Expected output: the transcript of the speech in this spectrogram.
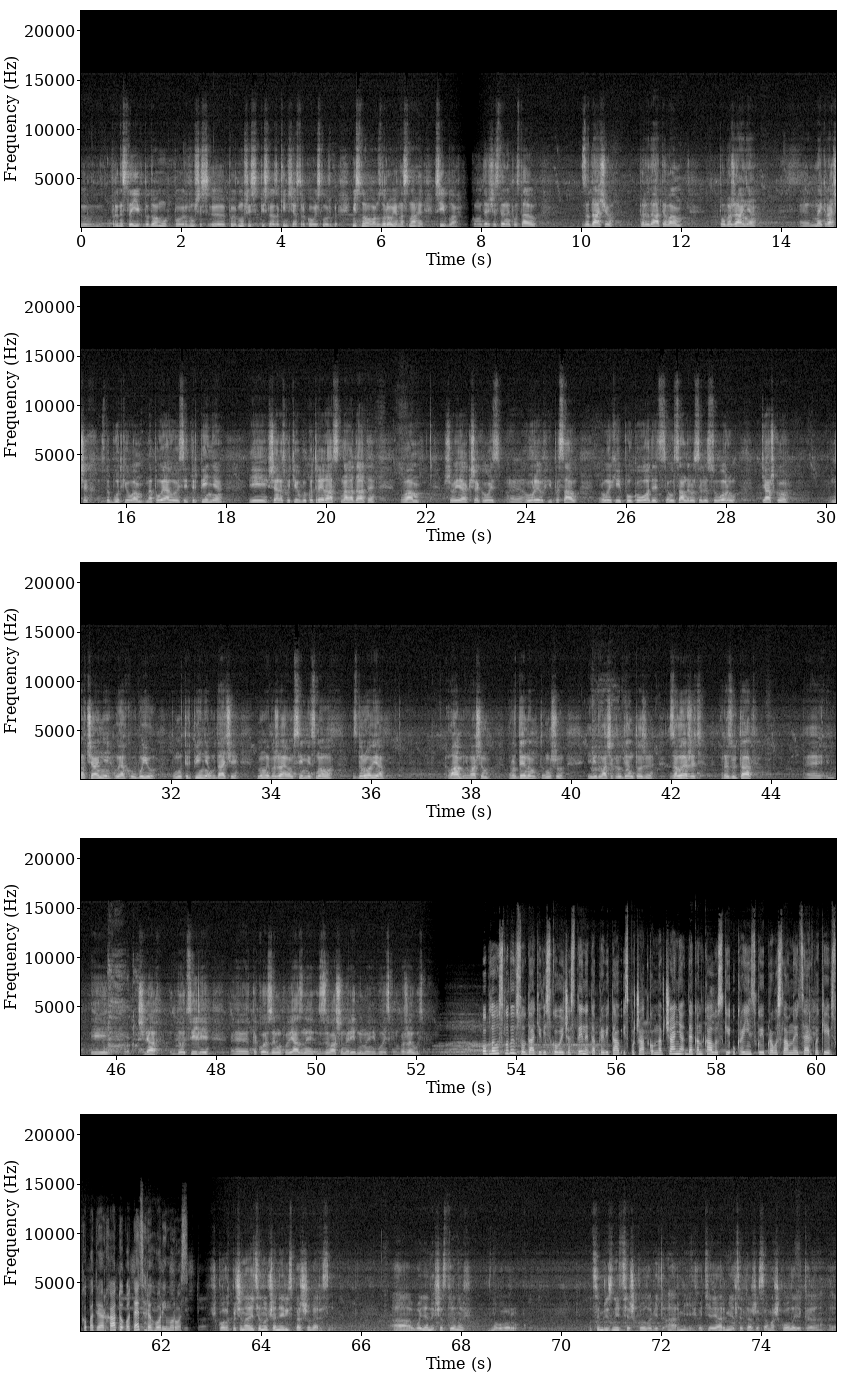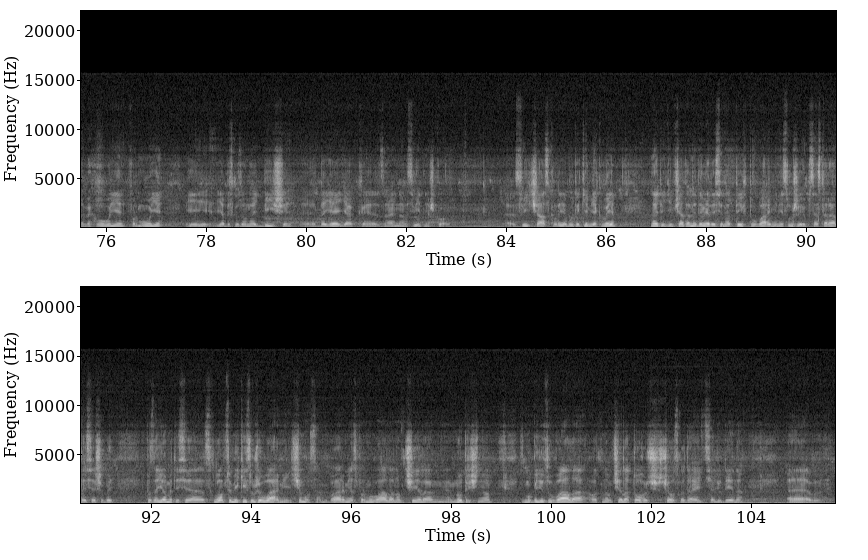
принесли їх додому, повернувшись, е, повернувшись після закінчення строкової служби. Міцного вам здоров'я, наснаги, всіх благ. Командир частини поставив задачу передати вам побажання найкращих здобутків вам, наполегливості, терпіння. І ще раз хотів би котрий раз нагадати вам, що як ще колись е, говорив і писав великий полководець Олександр Васильович Суворов, тяжко в навчанні, легко в бою. Тому терпіння, удачі. Ну і бажаю вам всім міцного здоров'я, вам і вашим родинам, тому що і від ваших родин теж залежить результат е, і шлях до цілі е, також взаємопов'язаний з вашими рідними і близькими. Бажаю успіхів. Поблагословив солдатів військової частини та привітав із початком навчання декан Калузької Української православної церкви Київського патріархату отець Григорій Мороз. В школах починається навчальний рік з 1 вересня, а в воєнних частинах з Нового року. Оцим різниця школа від армії. Хоча і армія це та ж сама школа, яка е, виховує, формує і, я би сказав, навіть більше е, дає, як е, загальноосвітня школа. В свій час, коли я був таким, як ви, знаєте, дівчата не дивилися на тих, хто в армії не служив. Все старалися, щоб познайомитися з хлопцем, який служив в армії. Чому саме? Бо армія сформувала, навчила м, внутрішньо, змобілізувала, от навчила того, чого складається людина е,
